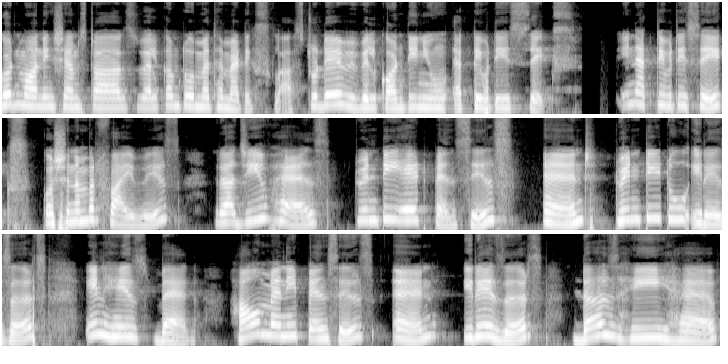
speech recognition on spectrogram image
Good morning Shem Stars. Welcome to mathematics class. Today we will continue activity 6. In activity 6, question number 5 is Rajiv has 28 pencils and 22 erasers in his bag. How many pencils and erasers does he have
